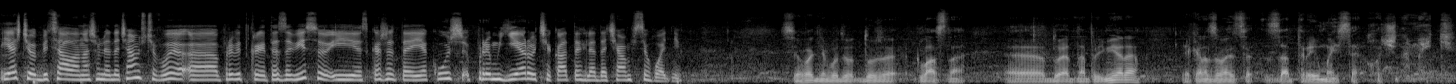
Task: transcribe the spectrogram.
Я ще обіцяла нашим глядачам, що ви е, привідкриєте завісу і скажете, яку ж прем'єру чекати глядачам сьогодні. Сьогодні буде дуже класна е, дуетна прем'єра, яка називається Затримайся хоч на мить.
